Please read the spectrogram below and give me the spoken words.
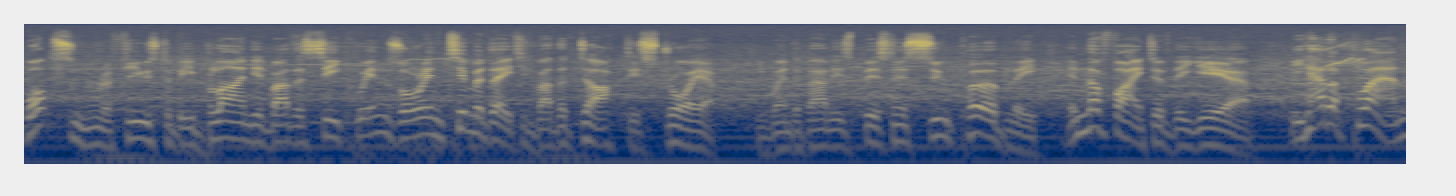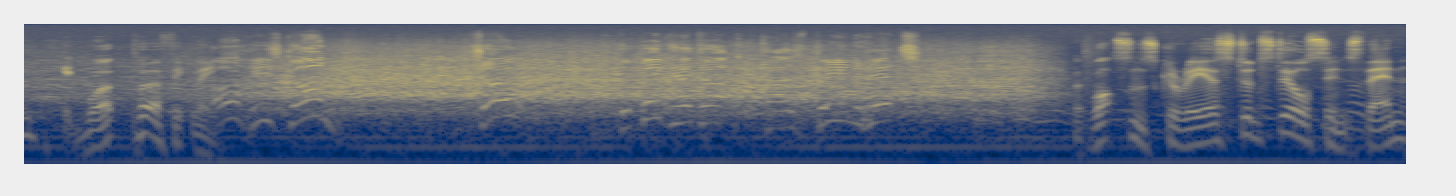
Watson refused to be blinded by the sequins or intimidated by the Dark Destroyer. He went about his business superbly in the fight of the year. He had a plan, it worked perfectly. Oh, he's gone. So, the big hitter has been hit. But Watson's career stood still since then.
